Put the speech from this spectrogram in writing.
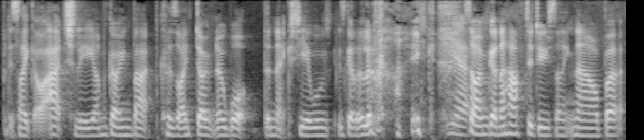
but it's like, oh, actually, I'm going back because I don't know what the next year is going to look like. Yeah. So I'm going to have to do something now. But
